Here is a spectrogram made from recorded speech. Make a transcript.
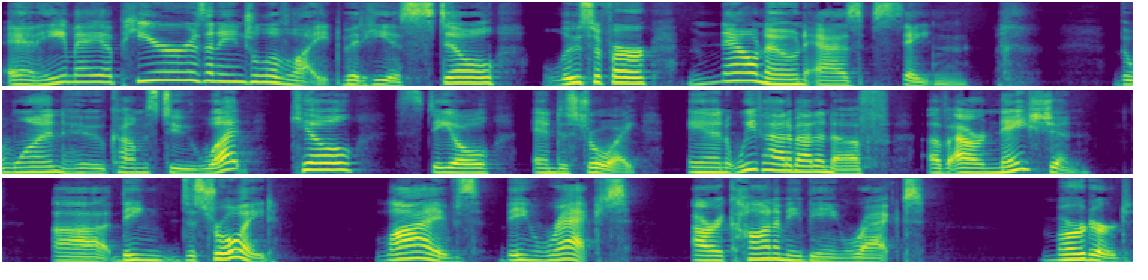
and he may appear as an angel of light, but he is still Lucifer, now known as Satan the one who comes to what? Kill, steal, and destroy. And we've had about enough of our nation uh, being destroyed, lives being wrecked, our economy being wrecked, murdered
